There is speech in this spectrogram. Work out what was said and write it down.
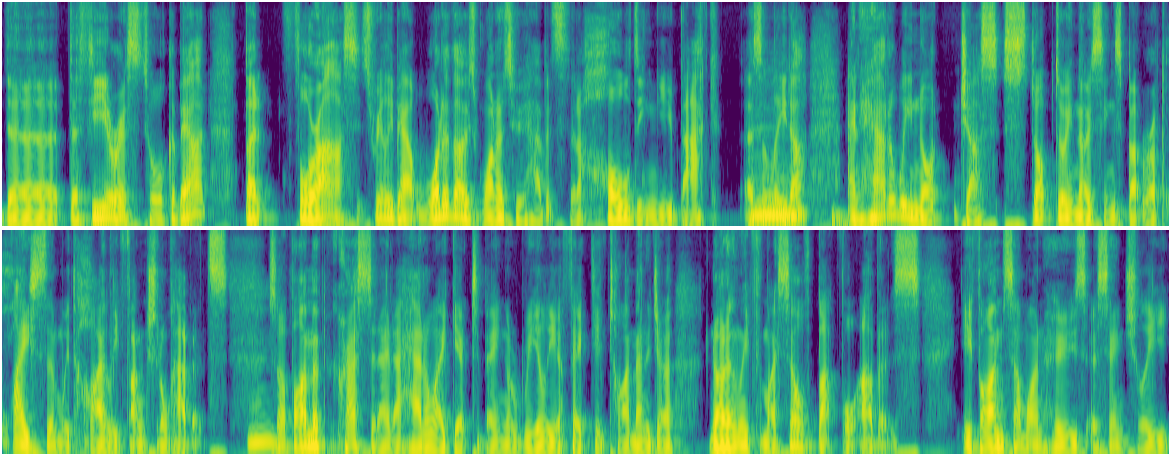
the the theorists talk about, but for us it's really about what are those one or two habits that are holding you back as a Mm. leader and how do we not just stop doing those things but replace them with highly functional habits Mm. so if i'm a procrastinator how do i get to being a really effective time manager not only for myself but for others if i'm someone who's essentially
